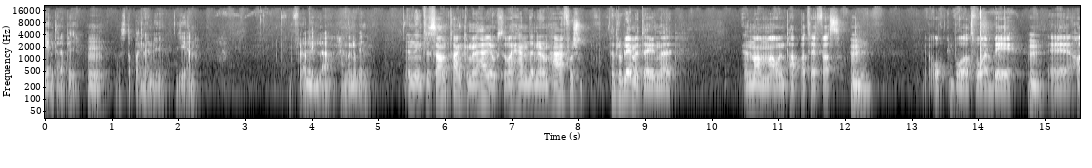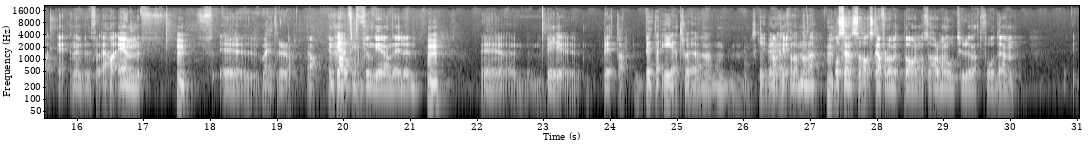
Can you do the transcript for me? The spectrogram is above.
genterapi. Mm. Stoppa in en ny gen för att Mm. bilda hemoglobin. En intressant tanke med det här är också, vad händer när de här får... För problemet är ju när en mamma och en pappa träffas och båda två är B, Mm. eh, har, nej, har en, Mm. eh, vad heter det då? Ja, en halvt fungerande eller Mm. eh, B, beta. Beta E tror jag de skriver i Okej. alla fall om några. Och sen så skaffar de ett barn och så har man oturen att få den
